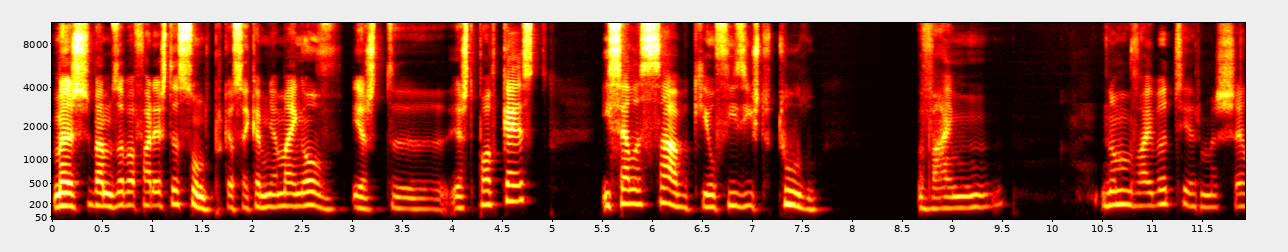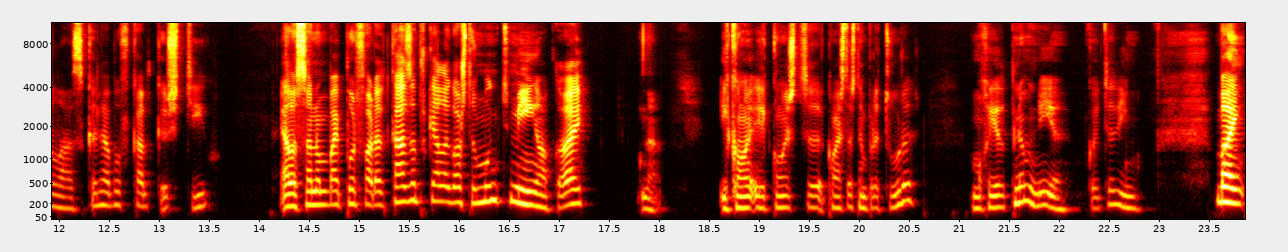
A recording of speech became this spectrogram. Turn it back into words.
Mas vamos abafar este assunto, porque eu sei que a minha mãe ouve este, este podcast e se ela sabe que eu fiz isto tudo, vai-me. Não me vai bater, mas sei lá, se calhar vou ficar de castigo. Ela só não me vai pôr fora de casa porque ela gosta muito de mim, ok? Não. E com, e com, este, com estas temperaturas, morria de pneumonia, coitadinho. Bem,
